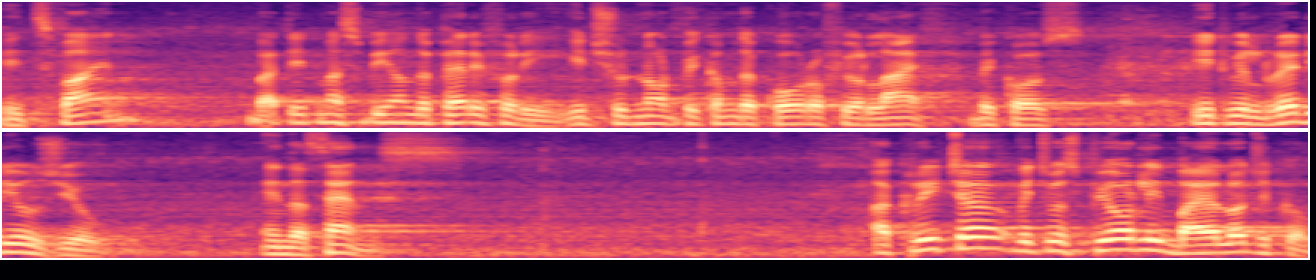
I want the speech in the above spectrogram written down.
it's fine, but it must be on the periphery. It should not become the core of your life because it will reduce you in the sense a creature which was purely biological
